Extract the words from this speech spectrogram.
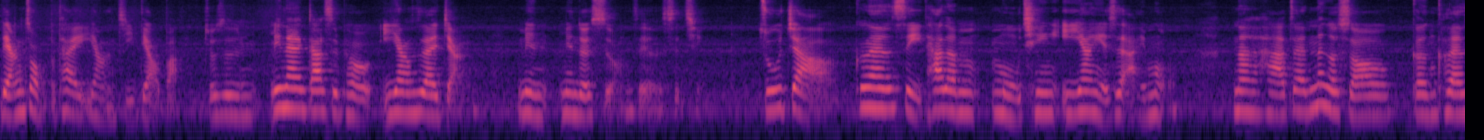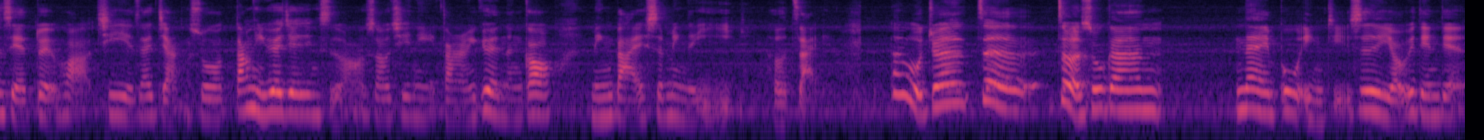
两种不太一样的基调吧。就是《Midnight Gospel》一样是在讲面面对死亡这件事情。主角 Clancy 他的母亲一样也是癌魔。那他在那个时候跟 Clancy 的对话，其实也在讲说，当你越接近死亡的时候，其实你反而越能够明白生命的意义何在。但我觉得这这本书跟那部影集是有一点点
